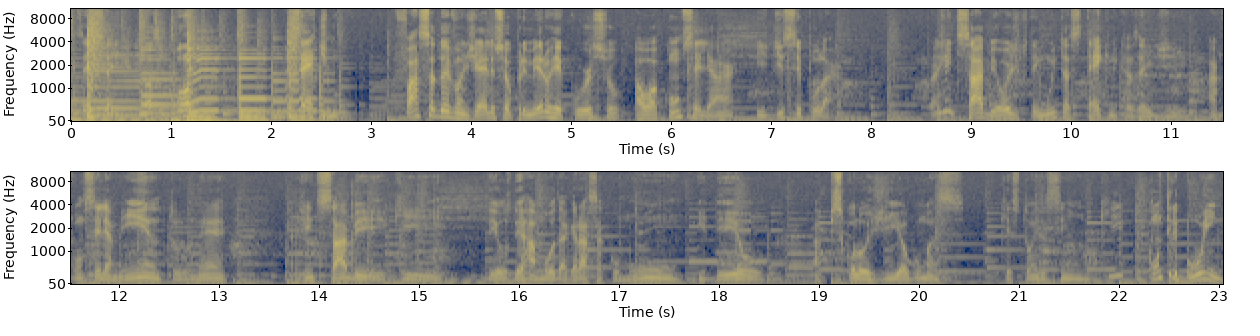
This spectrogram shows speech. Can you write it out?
Mas é isso aí. Próximo ponto. Sétimo, faça do evangelho seu primeiro recurso ao aconselhar e discipular. Então a gente sabe hoje que tem muitas técnicas aí de aconselhamento, né? A gente sabe que Deus derramou da graça comum e deu à psicologia algumas questões assim que contribuem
